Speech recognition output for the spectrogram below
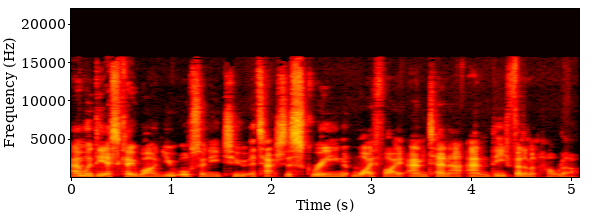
and with the SK1 you also need to attach the screen, Wi-Fi antenna and the filament holder.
